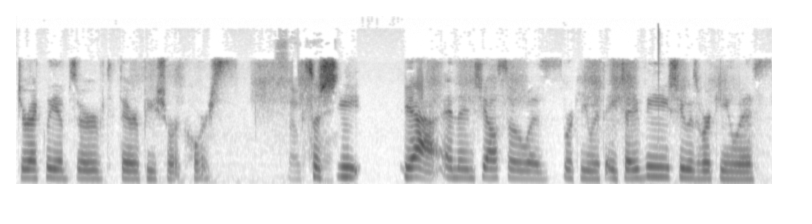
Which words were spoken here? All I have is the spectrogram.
Directly Observed Therapy Short Course. So, cool. so she, yeah, and then she also was working with HIV. She was working with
